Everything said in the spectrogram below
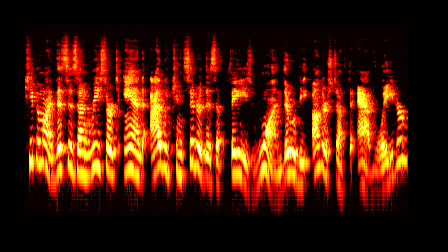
keep in mind, this is unresearched, and I would consider this a phase one. There would be other stuff to add later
